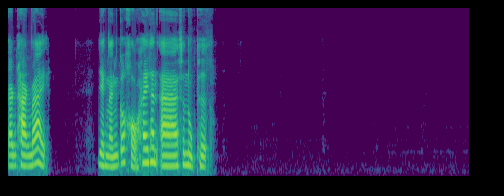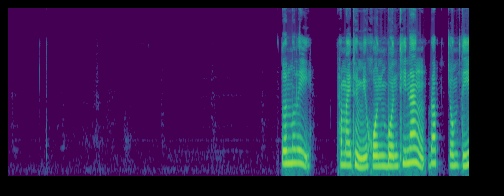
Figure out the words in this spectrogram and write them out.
กลางทางได้ อย่างนั้นก็ขอให้ท่านอาสนุกเถอะ ต้นมะลิทำไมถึงมีคนบนที่นั่งรับโจมตี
